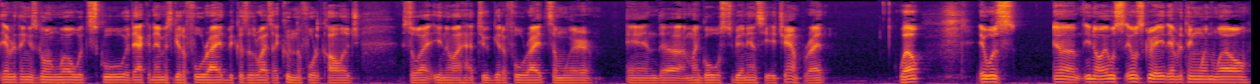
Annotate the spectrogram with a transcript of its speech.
everything is going well with school, with academics, get a full ride because otherwise I couldn't afford college. So I, you know, I had to get a full ride somewhere, and uh, my goal was to be an NCAA champ, right? Well, it was, uh, you know, it was it was great. Everything went well.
